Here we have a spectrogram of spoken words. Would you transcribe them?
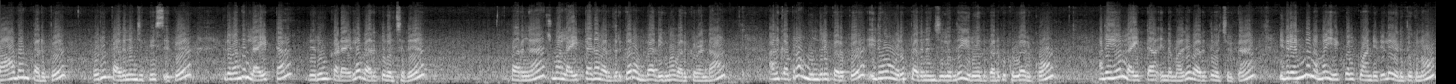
பாதாம் பருப்பு ஒரு பதினஞ்சு பீஸ் இருக்குது இது வந்து லைட்டாக வெறும் கடையில் வறுத்து வச்சது. பாருங்க சும்மா லைட்டாக தான் வறுத்துருக்கு ரொம்ப அதிகமாக வறுக்க வேண்டாம். அதுக்கப்புறம் முந்திரி பருப்பு இதுவும் ஒரு பதினஞ்சுலேருந்து இருபது பருப்புக்குள்ளே இருக்கும். அதையும் லைட்டாக இந்த மாதிரி வறுத்து வச்சிருக்கேன். இது ரெண்டும் நம்ம ஈக்குவல் குவான்டிட்டியில் எடுத்துக்கணும்.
